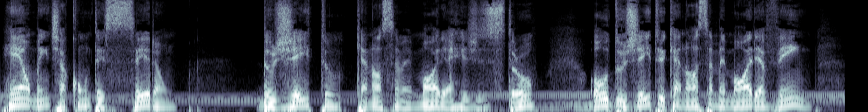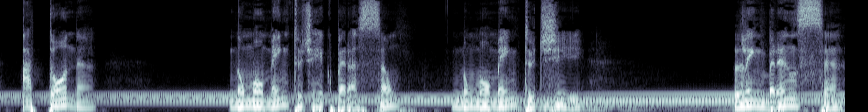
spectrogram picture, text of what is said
realmente aconteceram do jeito que a nossa memória registrou? Ou do jeito que a nossa memória vem à tona num momento de recuperação, num momento de lembrança,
